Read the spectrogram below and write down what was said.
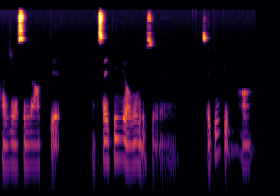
感じがするなって、なんか最近では思うんですよね。最近っていうかまあ、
